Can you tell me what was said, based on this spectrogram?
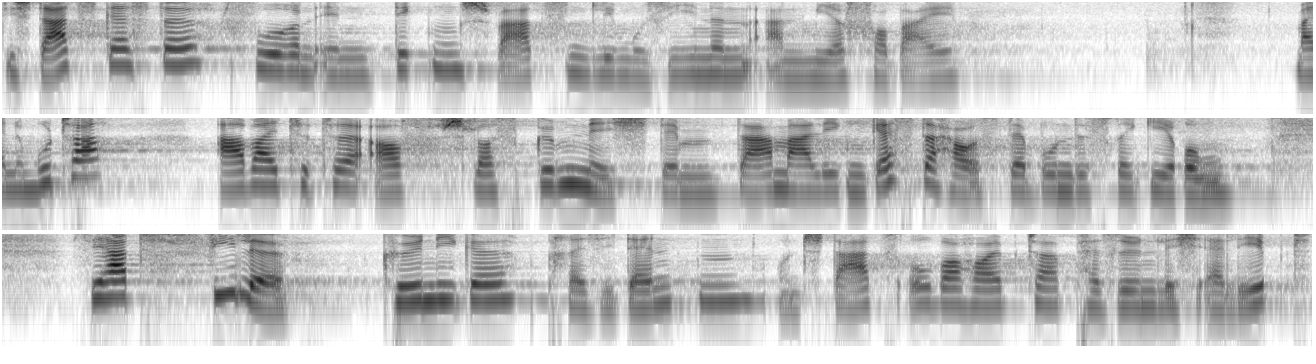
Die Staatsgäste fuhren in dicken schwarzen Limousinen an mir vorbei. Meine Mutter arbeitete auf Schloss Gümnich, dem damaligen Gästehaus der Bundesregierung. Sie hat viele Könige, Präsidenten und Staatsoberhäupter persönlich erlebt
